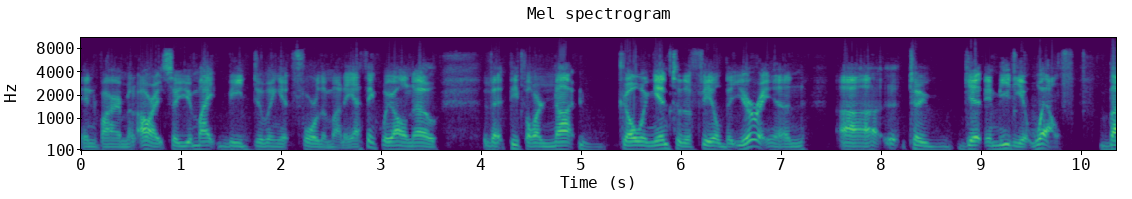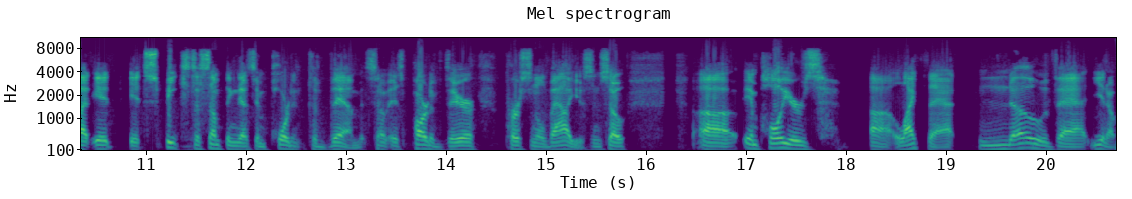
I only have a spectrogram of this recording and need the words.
environment, all right, so you might be doing it for the money. I think we all know that people are not going into the field that you're in uh, to get immediate wealth but it it speaks to something that's important to them. So it's part of their personal values, and so uh, employers uh, like that know that you know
